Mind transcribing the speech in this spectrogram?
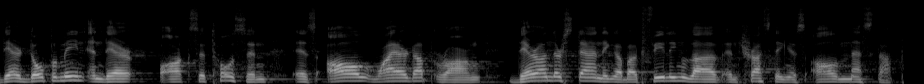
their dopamine and their oxytocin is all wired up wrong. Their understanding about feeling love and trusting is all messed up.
